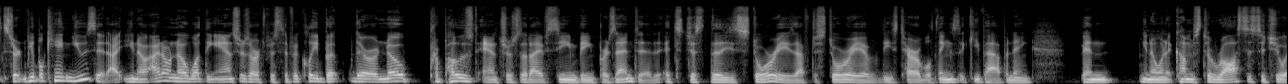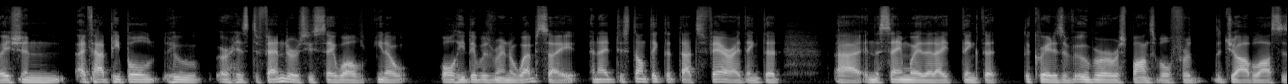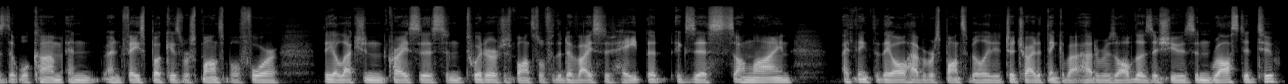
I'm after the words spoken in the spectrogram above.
certain people can't use it. I, you know, I don't know what the answers are specifically, but there are no proposed answers that I've seen being presented. It's just these stories after story of these terrible things that keep happening. And you know, when it comes to Ross's situation, I've had people who are his defenders who say, "Well, you know, all he did was run a website," and I just don't think that that's fair. I think that uh, in the same way that I think that the creators of Uber are responsible for the job losses that will come, and and Facebook is responsible for the election crisis and Twitter is responsible for the divisive hate that exists online. I think that they all have a responsibility to try to think about how to resolve those issues, and Ross did too.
